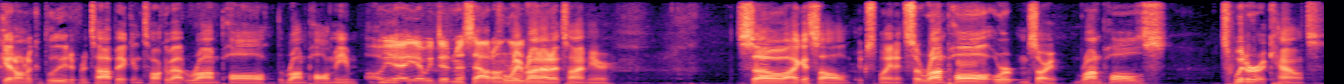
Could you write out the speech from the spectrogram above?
get on a completely different topic and talk about Ron Paul, the Ron Paul meme, Oh yeah, yeah, we did miss out on before we run out of time here? So I guess I'll explain it. So Ron Paul, or I'm sorry, Ron Paul's Twitter account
